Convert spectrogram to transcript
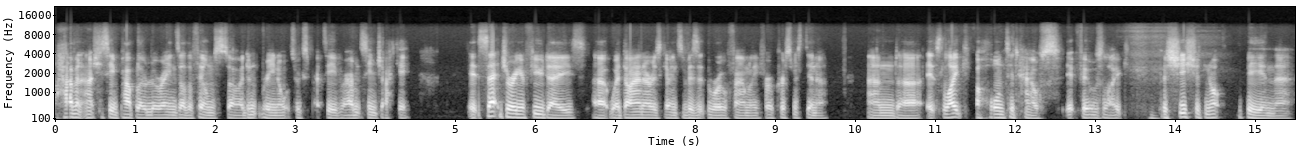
I haven't actually seen Pablo Larraín's other films, so I didn't really know what to expect either. I haven't seen Jackie. It's set during a few days uh, where Diana is going to visit the royal family for a Christmas dinner. And uh, it's like a haunted house, it feels like, because she should not be in there.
